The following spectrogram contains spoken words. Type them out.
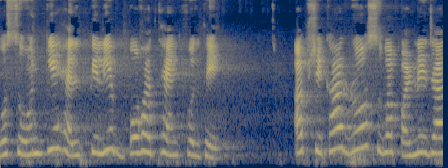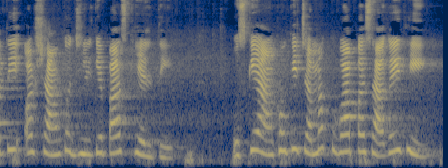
वो सोन की हेल्प के लिए बहुत थैंकफुल थे। अब शिखा रोज सुबह पढ़ने जाती और शाम को झील के पास खेलती। उसकी आँखों की चमक वापस आ गई थी।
